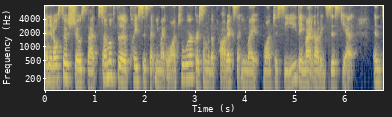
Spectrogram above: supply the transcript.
And it also shows that some of the places that you might want to work or some of the products that you might want to see, they might not exist yet. And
